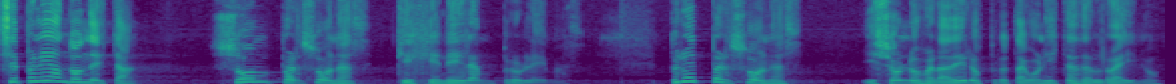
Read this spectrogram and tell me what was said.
Se pelean donde están. Son personas que generan problemas. Pero hay personas, y son los verdaderos protagonistas del reino,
